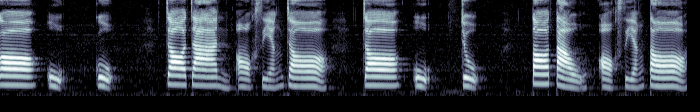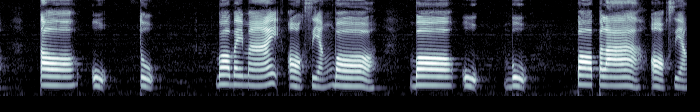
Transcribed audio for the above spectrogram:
กออุ กุ จอจาน ออกเสียงจอ จอ อุ จุตอเต่า ออกเสียงตอตออุ ตุ บอใบไม้ ออกเสียงบอ บอ อุ บุ ปอปลา ออกเสียง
